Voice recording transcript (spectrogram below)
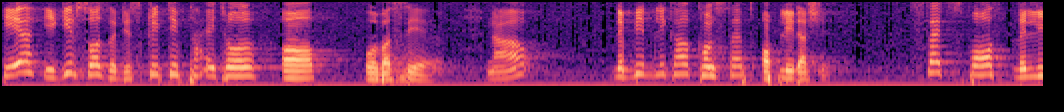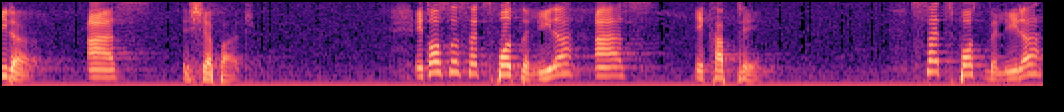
Here, he gives us the descriptive title of overseer. Now, the biblical concept of leadership sets forth the leader as a shepherd. It also sets forth the leader as a captain. Sets forth the leader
